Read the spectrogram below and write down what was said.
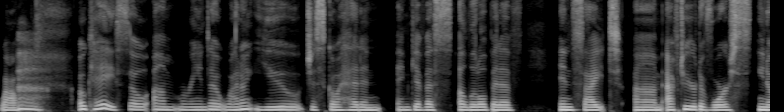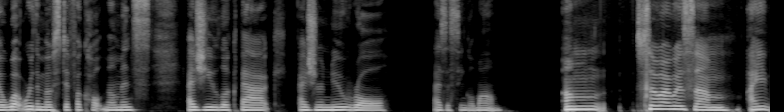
Wow. Okay, so um, Miranda, why don't you just go ahead and and give us a little bit of insight um, after your divorce? You know, what were the most difficult moments as you look back as your new role as a single mom? Um, so I was um I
